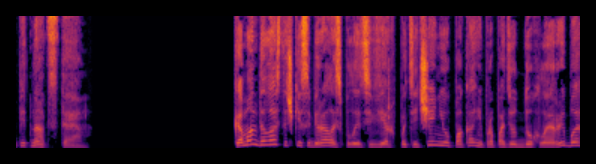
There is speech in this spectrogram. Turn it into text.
15. Команда «Ласточки» собиралась плыть вверх по течению, пока не пропадет дохлая рыба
